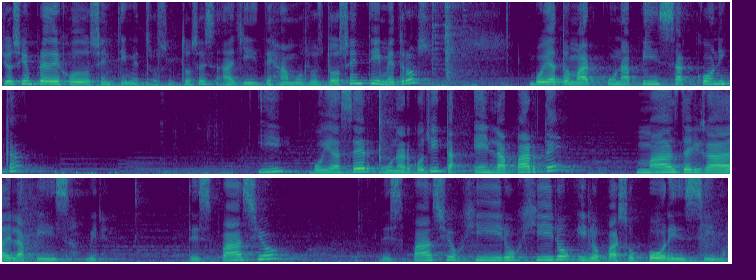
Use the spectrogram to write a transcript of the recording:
Yo siempre dejo 2 centímetros. Entonces allí dejamos los 2 centímetros. Voy a tomar una pinza cónica y voy a hacer una argollita en la parte más delgada de la pinza. Miren, despacio, despacio, giro, giro y lo paso por encima.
